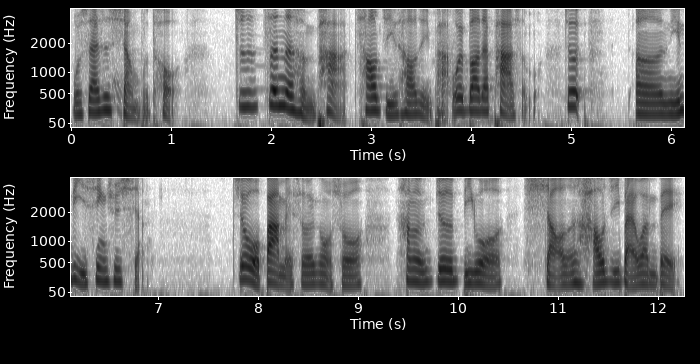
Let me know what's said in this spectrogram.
我实在是想不透，就是真的很怕，超级超级怕。我也不知道在怕什么。就，呃，你理性去想，就我爸每次会跟我说，他们就是比我小了好几百万倍，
